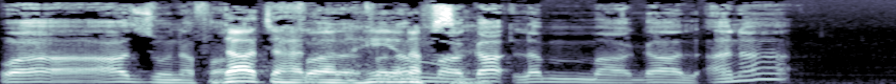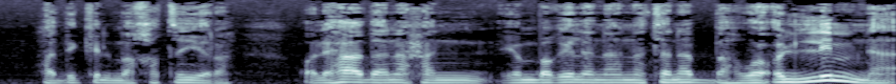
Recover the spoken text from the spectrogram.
وأعز نفرا. ذاتها الآن، هي نفسها. قال لما قال أنا هذه كلمة خطيرة. ولهذا نحن ينبغي لنا أن نتنبه وعلمنا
